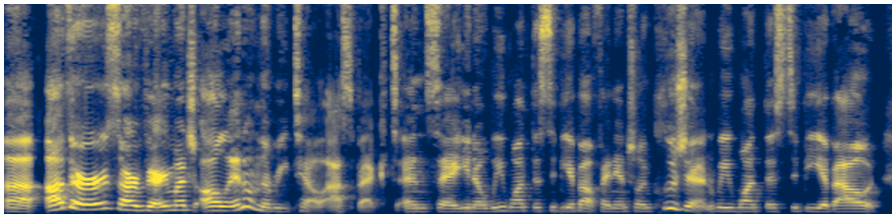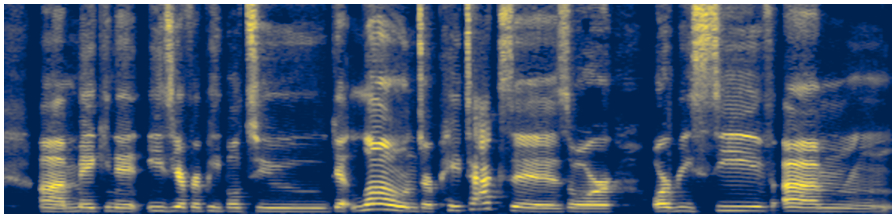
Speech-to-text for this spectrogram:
uh, others are very much all in on the retail aspect and say, you know, we want this to be about financial inclusion. We want this to be about um, making it easier for people to get loans or pay taxes or or receive um,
